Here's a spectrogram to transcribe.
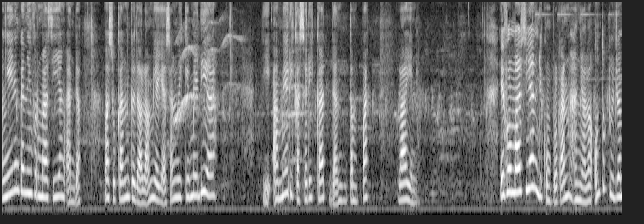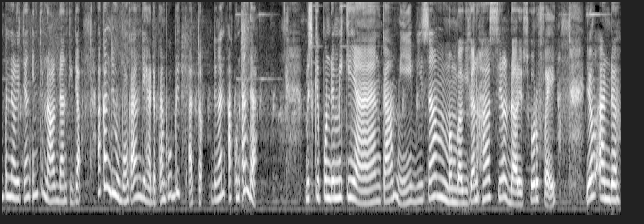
mengirimkan informasi yang Anda masukkan ke dalam yayasan Wikimedia di Amerika Serikat dan tempat lain. Informasi yang dikumpulkan hanyalah untuk tujuan penelitian internal dan tidak akan dihubungkan dihadapkan publik atau dengan akun Anda. Meskipun demikian, kami bisa membagikan hasil dari survei yang Anda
